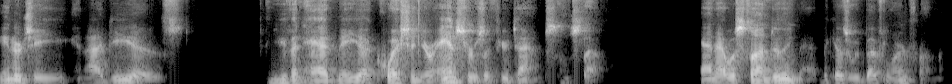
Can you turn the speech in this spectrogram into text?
energy and ideas. You even had me uh, question your answers a few times on stuff. And that was fun doing that because we both learned from it.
